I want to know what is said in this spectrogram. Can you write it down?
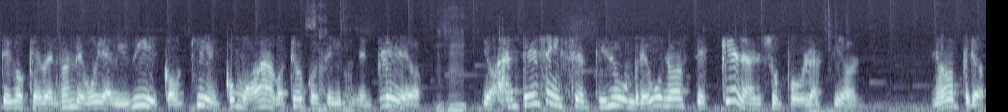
tengo que ver dónde voy a vivir, con quién, cómo hago, tengo que conseguir un empleo. ante esa incertidumbre uno se queda en su población, ¿no? Pero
